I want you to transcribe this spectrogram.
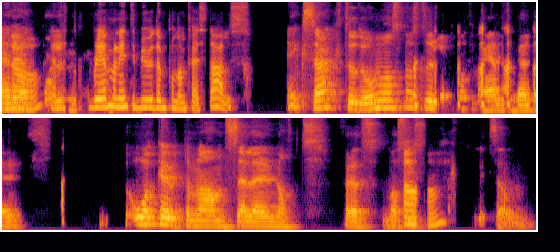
Eller Ja, man, eller så blev man inte bjuden på någon fest alls. exakt, och då måste man styra upp något själv eller åka utomlands eller något för att vara Ja. syster. Liksom.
